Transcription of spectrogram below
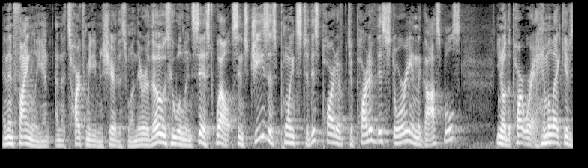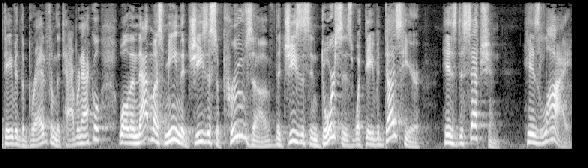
And then finally, and, and, it's hard for me to even share this one, there are those who will insist, well, since Jesus points to this part of to part of this story in the Gospels, you know, the part where Ahimelech gives David the bread from the tabernacle, well, then that must mean that Jesus approves of, that Jesus endorses what David does here, his deception, his lie.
